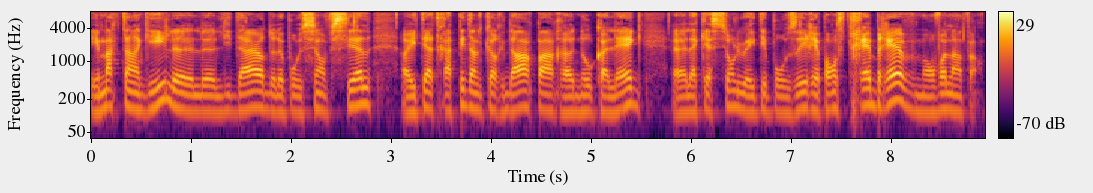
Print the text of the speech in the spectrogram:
Et Marc Tanguay, le, leader de l'opposition officielle, a été attrapé dans le corridor par nos collègues. la question lui a été posée. Réponse très brève, mais on va l'entendre.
